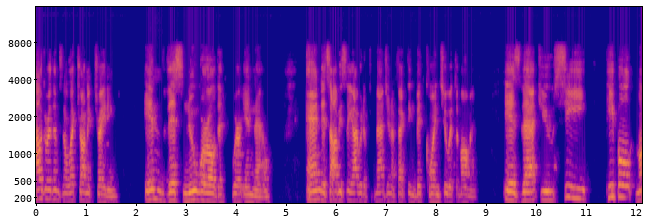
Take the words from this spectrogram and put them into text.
algorithms and electronic trading in this new world that we're in now and it's obviously, I would imagine, affecting Bitcoin too at the moment, is that you see people, uh,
